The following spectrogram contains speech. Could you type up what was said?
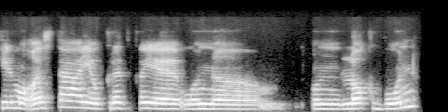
filmul ăsta eu cred că e un, uh, un loc bun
